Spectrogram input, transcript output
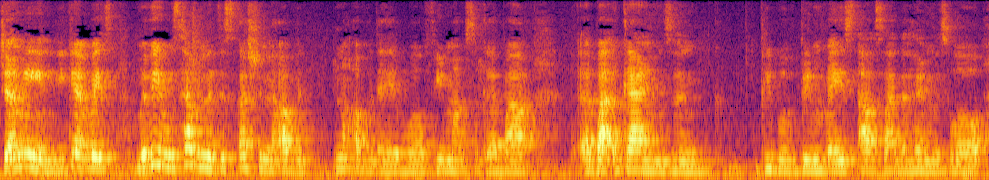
Do you know what I mean? You get raised maybe I was having a discussion the other not other day well a few months ago about about gangs and people have been raised outside the home as well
